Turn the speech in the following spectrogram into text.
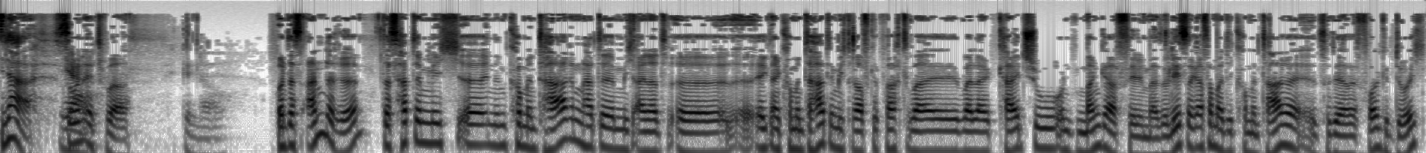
Ja, so ja. in etwa. Genau. Und das andere, das hatte mich äh, in den Kommentaren, hatte mich einer, äh, irgendein Kommentar hatte mich draufgebracht, weil, weil er Kaiju und Manga-Filme. Also lest euch einfach mal die Kommentare äh, zu der Folge durch.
